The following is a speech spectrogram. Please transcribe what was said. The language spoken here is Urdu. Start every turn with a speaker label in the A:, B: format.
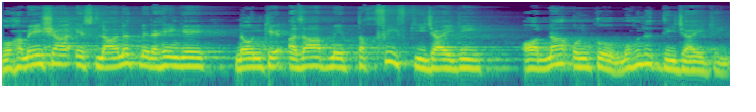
A: وہ ہمیشہ اس لانت میں رہیں گے، نہ ان کے عذاب میں تخفیف کی جائے گی اور نہ ان کو مہلت دی جائے گی۔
